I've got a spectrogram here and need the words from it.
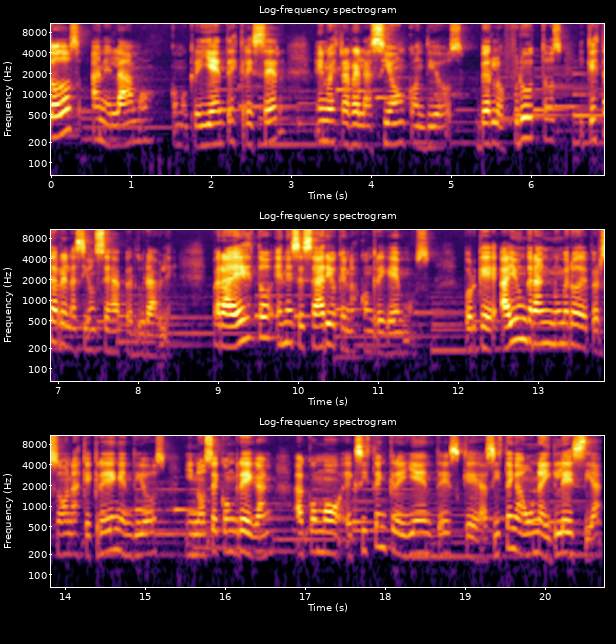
Todos anhelamos como creyentes crecer en nuestra relación con Dios, ver los frutos y que esta relación sea perdurable. Para esto es necesario que nos congreguemos, porque hay un gran número de personas que creen en Dios y no se congregan, a como existen creyentes que asisten a una iglesia,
